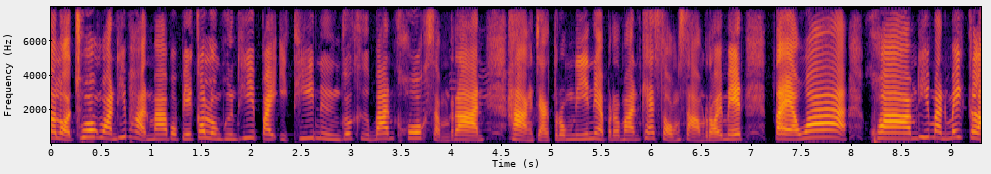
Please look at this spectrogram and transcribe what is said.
ตลอดช่วงวันที่ผ่านมาปอเปี๊ยกก็ลงพื้นที่ไปอีกที่หนึ่งก็คือบ้านโคกสำราญห่างจากตรงนี้เนี่ยประมาณแค่ 2-300 เมตร แต่ว่าความที่มันไม่ไกล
